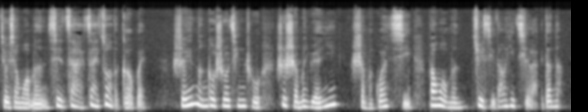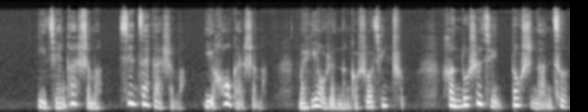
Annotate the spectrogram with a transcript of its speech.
就像我们现在在座的各位，谁能够说清楚是什么原因、什么关系把我们聚集到一起来的呢？以前干什么？现在干什么？以后干什么？没有人能够说清楚。很多事情都是难测，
